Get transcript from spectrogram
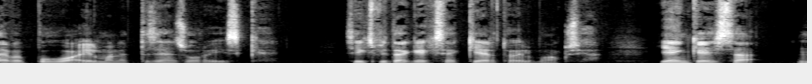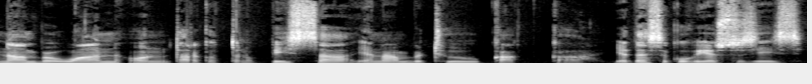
ei voi puhua ilman, että sensuuri iskee. Siksi pitää keksiä kiertoilmauksia. Jenkeissä number one on tarkoittanut pissaa ja number two kakkaa. Ja tässä kuviossa siis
